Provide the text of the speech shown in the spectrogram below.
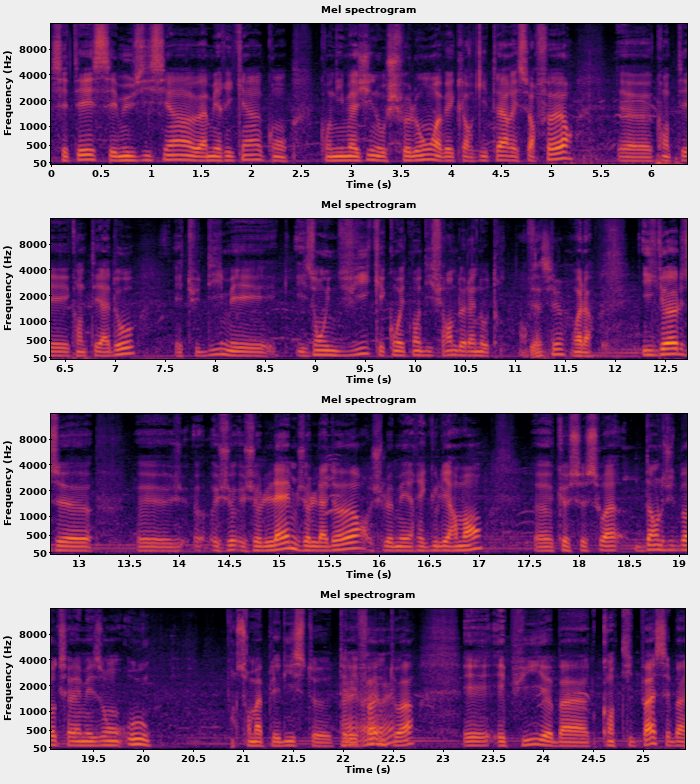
c'était ces musiciens euh, américains qu'on imagine aux cheveux longs avec leur guitare et surfeurs euh, quand tu es, ado. Et tu te dis, mais ils ont une vie qui est complètement différente de la nôtre. en Bien fait. sûr. Voilà. Eagles, je, je- je l'aime, je l'adore, je le mets régulièrement, euh, que ce soit dans le jukebox à la maison ou sur ma playlist euh, téléphone, ouais, ouais. toi. Et, et puis, euh, bah, quand il passe, eh ben,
